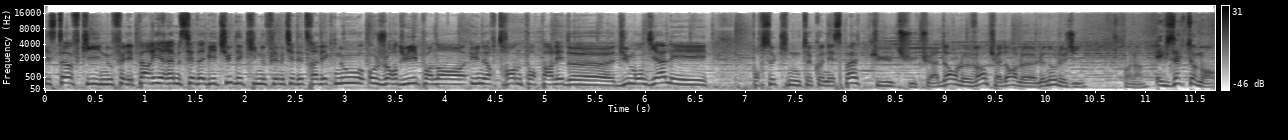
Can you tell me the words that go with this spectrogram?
Christophe qui nous fait les paris RMC d'habitude et qui nous fait le métier d'être avec nous aujourd'hui pendant 1h30 pour parler de, du mondial. Et pour ceux qui ne te connaissent pas, tu, tu- tu adores le vin, tu adores le- l'œnologie. Voilà. Exactement.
